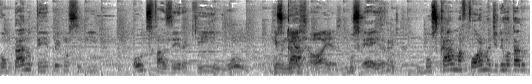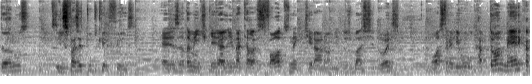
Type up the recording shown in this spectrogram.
voltar no tempo e conseguir ou desfazer aquilo, ou Reunir buscar, as joias. né? bus- é, exatamente. Buscar uma forma de derrotar o Thanos Sim. e desfazer tudo que ele fez. É exatamente, que ali naquelas fotos né, que tiraram ali dos bastidores, mostra ali o Capitão América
